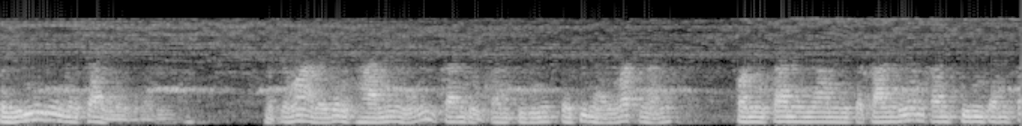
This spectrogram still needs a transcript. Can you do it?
ปีนนี่ไม่ใกล้เลยนะ อยาจะว่าเลยเรื่องทานนี่โอ้ยการอยู่การกินนี่ไปที่ไหนวัดไหนพอมีการมีงานมีแต่การเลี้ยงการกินกันต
